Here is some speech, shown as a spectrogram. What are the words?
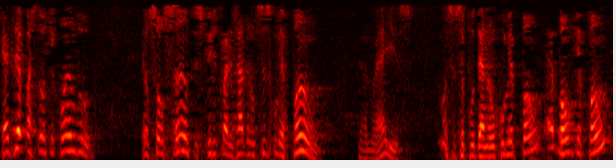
Quer dizer, pastor, que quando eu sou santo, espiritualizado, eu não preciso comer pão? Não é isso. Mas se você puder não comer pão, é bom, porque pão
